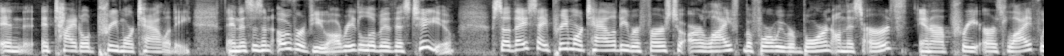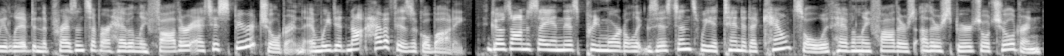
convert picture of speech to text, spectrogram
and entitled "Pre-Mortality," and this is an overview. I'll read a little bit of this to you. So they say pre-mortality refers to our life before we were born on this earth. In our pre-earth life, we lived in the presence of our Heavenly Father as His spirit children, and we did not have a physical body. It goes on to say, in this premortal existence, we attended a council with Heavenly Father's other spiritual children.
